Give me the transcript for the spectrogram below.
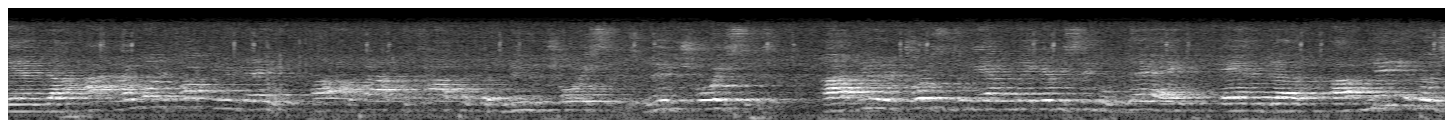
And I, I, want to talk to you today about the topic of new choices. New choices. Uh, you know, there are choices that we have to make every single day, and uh, uh, many of those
